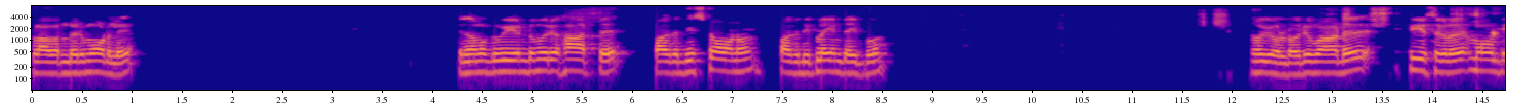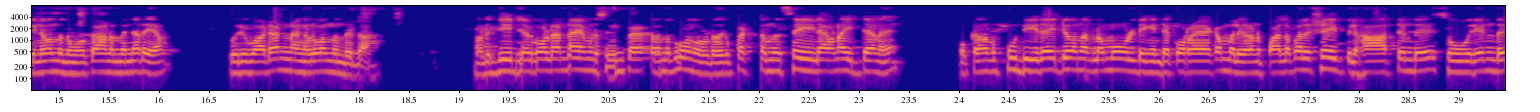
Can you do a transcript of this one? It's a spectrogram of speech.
ഫ്ലവറിന്റെ ഒരു മോഡൽ പിന്നെ നമുക്ക് വീണ്ടും ഒരു ഹാർട്ട് പകുതി സ്റ്റോണും പകുതി പ്ലെയിൻ ടൈപ്പും നോക്കിയോളൂ ഒരുപാട് പീസുകൾ മോൾഡിന് വന്നിട്ടുണ്ട് നമുക്ക് കാണുമ്പോൾ തന്നെ അറിയാം. ഒരുപാട് എണ്ണങ്ങൾ വന്നിട്ടുണ്ട് കേട്ടോ നമ്മുടെ G T gold and diamonds പെട്ടെന്ന് പോകുന്നുള്ളൂ അതൊക്കെ പെട്ടെന്ന് സെയിൽ ആവണ ഐറ്റാണ് ഒക്കെ നമുക്ക് പുതിയതായിട്ട് വന്നിട്ടുള്ള മോൾഡിങ്ങിന്റെ കുറെ കമ്മലുകളാണ്. പല പല ഷേപ്പിൽ ഹാർട്ട് ഉണ്ട് സൂര്യ ഉണ്ട്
